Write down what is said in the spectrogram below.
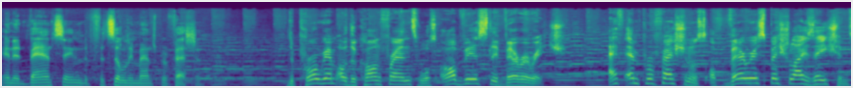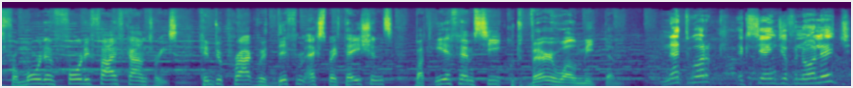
and advancing the facility management profession. The program of the conference was obviously very rich. FM professionals of various specializations from more than 45 countries came to Prague with different expectations, but EFMC could very well meet them. Network, exchange of knowledge,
